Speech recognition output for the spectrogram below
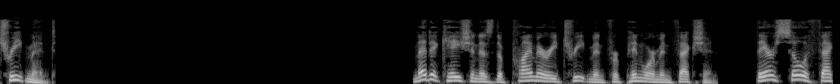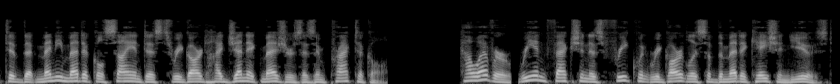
Treatment Medication is the primary treatment for pinworm infection. They are so effective that many medical scientists regard hygienic measures as impractical. However, reinfection is frequent regardless of the medication used.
